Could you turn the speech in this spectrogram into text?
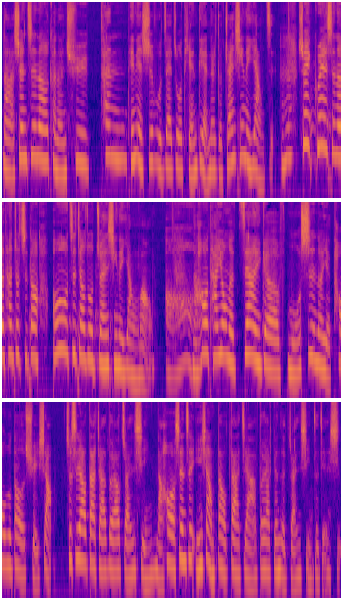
那甚至呢，可能去。看甜点师傅在做甜点那个专心的样子，嗯，所以 Grace 呢，他就知道哦，这叫做专心的样貌哦。然后他用了这样一个模式呢，也套入到了学校，就是要大家都要专心，然后甚至影响到大家都要跟着专心这件事。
